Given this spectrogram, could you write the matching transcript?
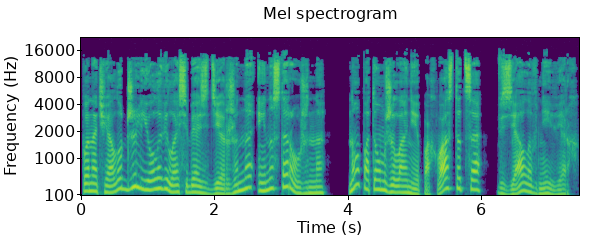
Поначалу Джильола вела себя сдержанно и настороженно, но потом желание похвастаться взяло в ней верх.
